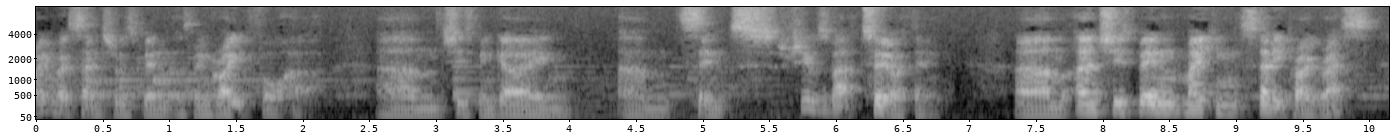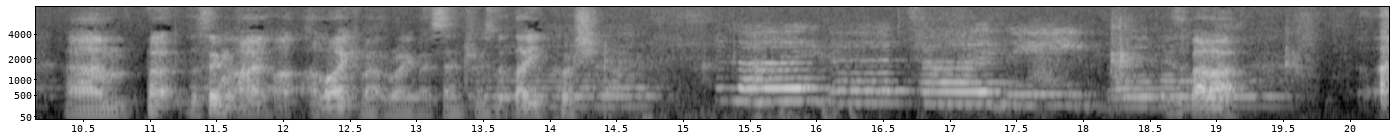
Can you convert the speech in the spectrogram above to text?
Rainbow Centre has been has been great for her. Um, she's been going um, since she was about two, I think, um, and she's been making steady progress. Um, but the thing that I, I, I like about the Rainbow Centre is that they push her. Isabella,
